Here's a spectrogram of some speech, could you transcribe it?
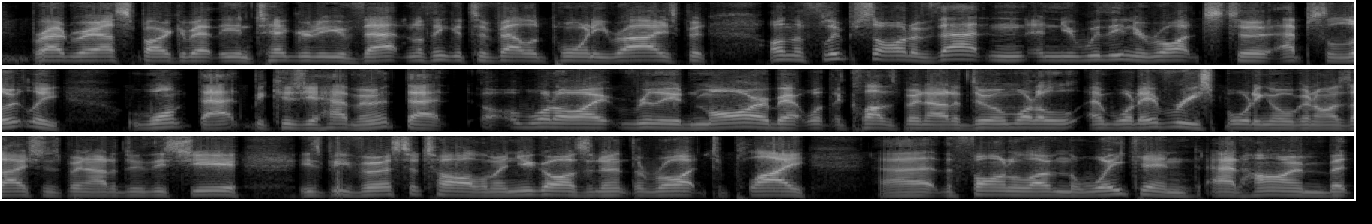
Brad Rouse spoke about the integrity of that, and I think it's a valid point he raised. But on the flip side of that, and, and you're within your rights to absolutely want that because you have earned that. Uh, what I really admire about what the club's been able to do and what and what every sporting organisation's been able to do this year is be versatile. I mean, you guys have earned the right to play uh, the final on the weekend at home, but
